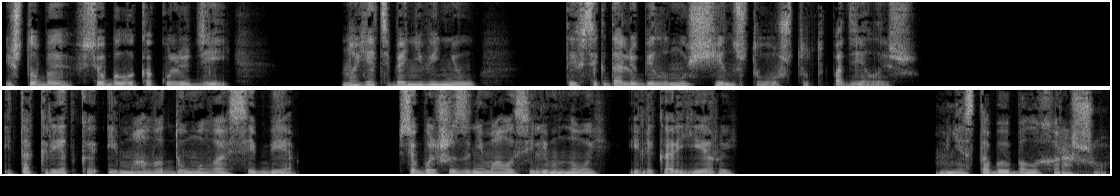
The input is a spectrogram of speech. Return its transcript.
и чтобы все было как у людей. Но я тебя не виню. Ты всегда любила мужчин, что уж тут поделаешь. И так редко и мало думала о себе. Все больше занималась или мной, или карьерой. Мне с тобой было хорошо.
